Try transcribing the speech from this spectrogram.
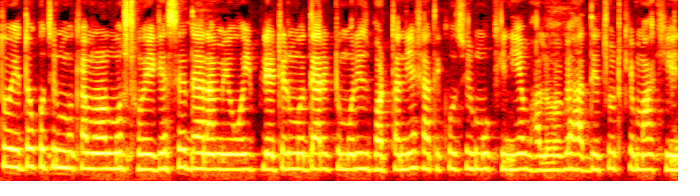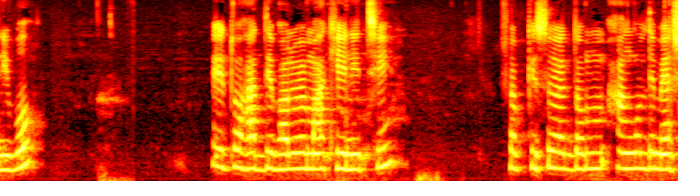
তো এই তো কচুর মুখে আমার অলমোস্ট হয়ে গেছে। দেন আমি ওই প্লেটের মধ্যে আরেকটু মরিচ ভর্তা নিয়ে, সাথে কচুর মুখে নিয়ে ভালোভাবে হাত দিয়ে চটকে মাখিয়ে নিব। এই তো হাত দিয়ে ভালোভাবে মাখিয়ে নিচ্ছি। সব কিছু একদম আঙুল দিয়ে ম্যাশ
